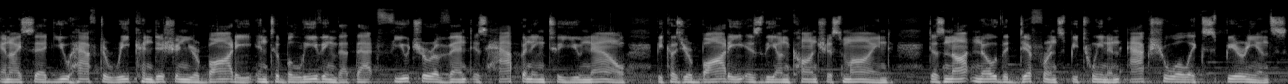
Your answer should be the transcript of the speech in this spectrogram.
And I said, You have to recondition your body into believing that that future event is happening to you now because your body is the unconscious mind, does not know the difference between an actual experience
